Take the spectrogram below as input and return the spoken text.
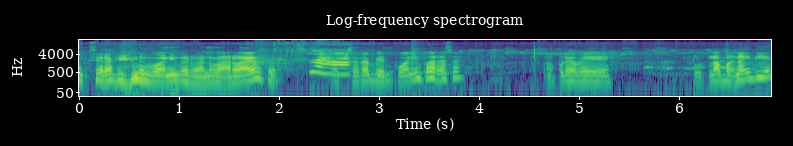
અક્ષરાબેનને પાણી ભરવાનો વારો આવ્યો છે. અક્ષરાબેન પાણી ભરે છે. આપણે હવે રોટલા બનાવી દઈએ.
